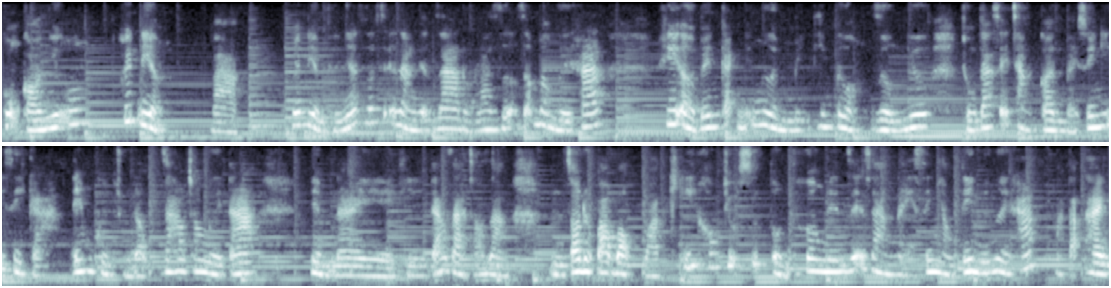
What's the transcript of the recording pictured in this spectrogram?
cũng có những khuyết điểm. Và khuyết điểm thứ nhất rất dễ dàng nhận ra đó là dựa dẫm vào người khác. Khi ở bên cạnh những người mà mình tin tưởng dường như chúng ta sẽ chẳng cần phải suy nghĩ gì cả đem quyền chủ động giao cho người ta điểm này thì tác giả cho rằng ừ, do được bao bọc quá kỹ, không chịu sự tổn thương nên dễ dàng nảy sinh lòng tin với người khác mà tạo thành.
